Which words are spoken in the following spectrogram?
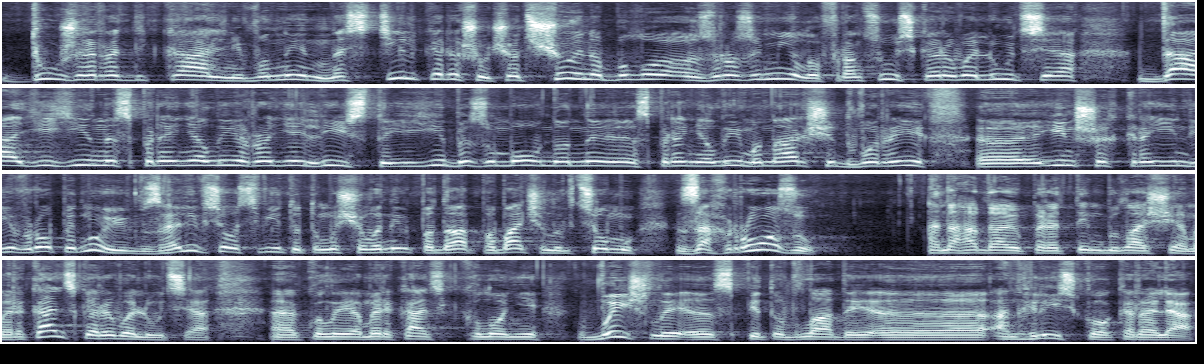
дуже радикальні, вони настільки рішучі. От щойно було зрозуміло, французька революція, да, її не сприйняли роялісти, її безумовно не сприйняли монарші двори е, інших країн Європи, ну і взагалі всього світу, тому що вони побачили в цьому загрозу. Нагадаю, перед тим була ще американська революція, е, коли американські колонії вийшли з під влади е, англійського короля,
